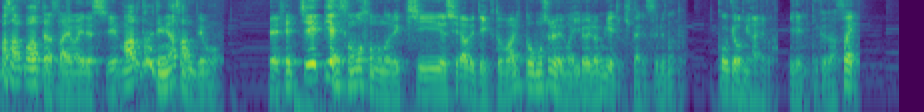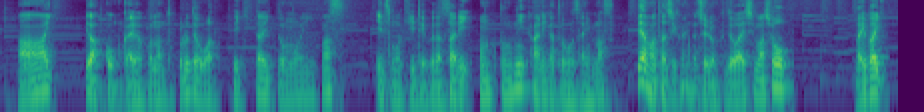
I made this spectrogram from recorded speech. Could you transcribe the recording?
まあ参考になったら幸いですし、まあ改めて皆さんでも、フェッチ API そもそもの歴史を調べていくと割と面白いのがいろいろ見えてきたりするので、ご興味あれば見てみてください。はい。では今回はこんなところで終わっていきたいと思います。いつも聞いてくださり、本当にありがとうございます。ではまた次回の収録でお会いしましょう。バイバイ。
